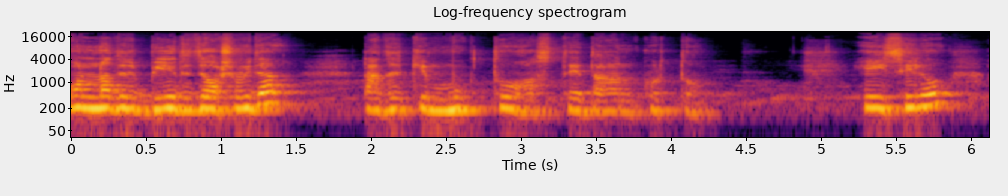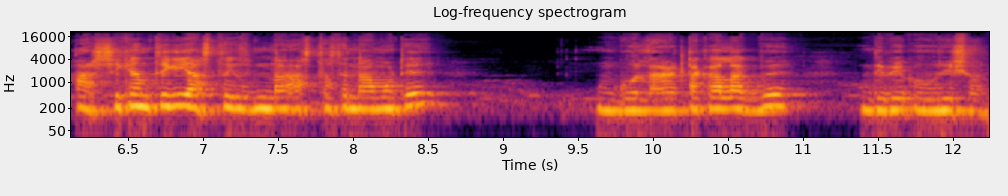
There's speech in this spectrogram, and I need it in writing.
কন্যাদের বিয়ে দিতে অসুবিধা, তাদেরকে মুক্ত হস্তে দান করত। এই ছিল, আর সেখান থেকেই আস্তে আস্তে আস্তে নাম ওঠে গোলার টাকা লাগবে, দেবে গৌরীশন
